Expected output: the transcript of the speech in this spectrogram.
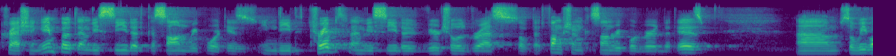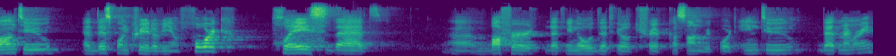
crashing input, and we see that KASAN report is indeed tripped, and we see the virtual address of that function, KASAN report, where that is. Um, so we want to, at this point, create a VM fork, place that uh, buffer that we know that will trip KASAN report into that memory.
